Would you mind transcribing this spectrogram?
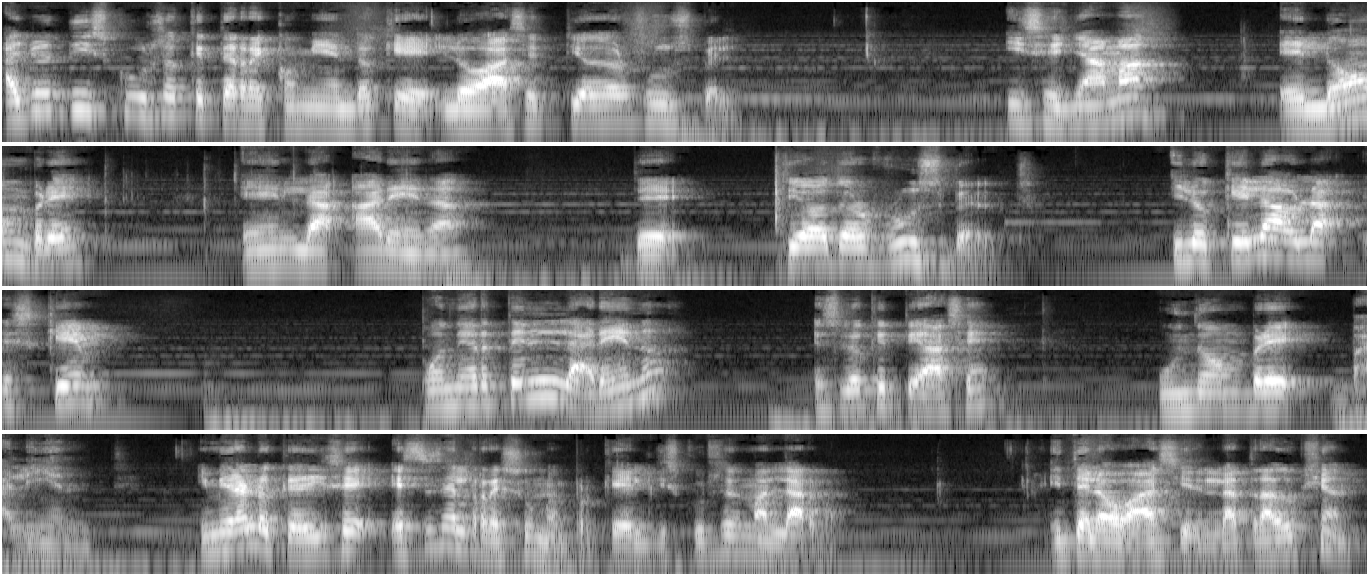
Hay un discurso que te recomiendo que lo hace Theodore Roosevelt y se llama El hombre en la arena de Theodore Roosevelt. Y lo que él habla es que ponerte en la arena es lo que te hace un hombre valiente. Y mira lo que dice, este es el resumen porque el discurso es más largo. Y te lo voy a decir en la traducción.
